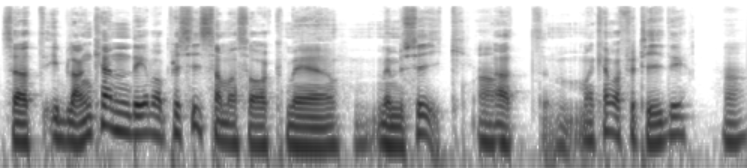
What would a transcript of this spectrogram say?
Så att ibland kan det vara precis samma sak med, med musik. Ja. Att man kan vara för tidig. Ja.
